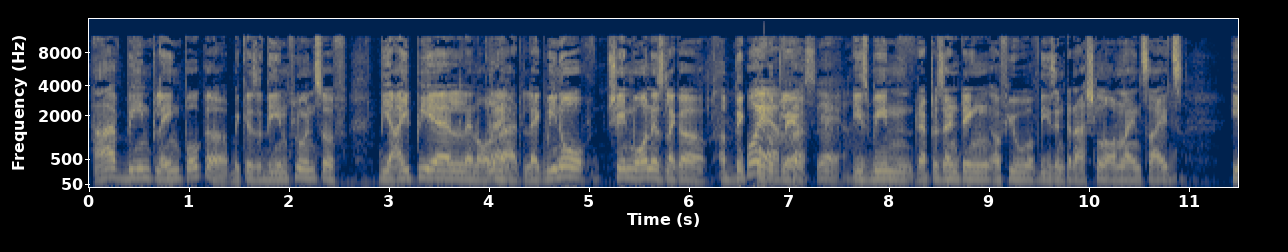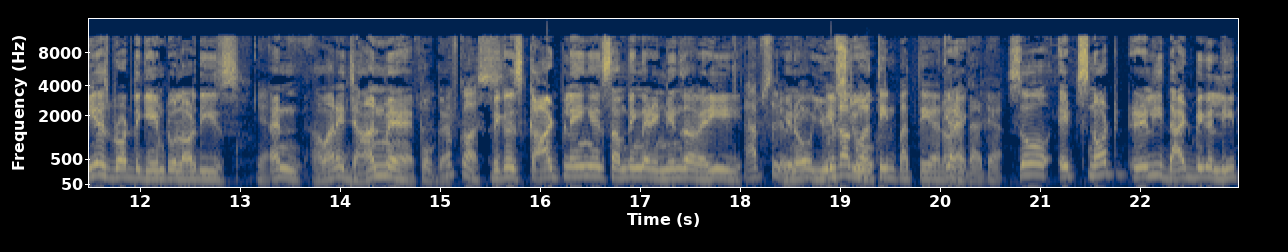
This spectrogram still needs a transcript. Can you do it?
have been playing poker because of the influence of the IPL and all Right. of that. Like we know Shane Warne is like a, a big Oh, poker yeah, of player. course. Yeah, yeah. He's been representing a few of these international online sites. He has brought the game to a lot of these, Yeah. and हमारे जान में है poker. Of course. because card playing is something that Indians are very, Absolutely. you know, We've used talked to. about Teen Patti and all of Correct. that, yeah. So it's not really that big a leap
